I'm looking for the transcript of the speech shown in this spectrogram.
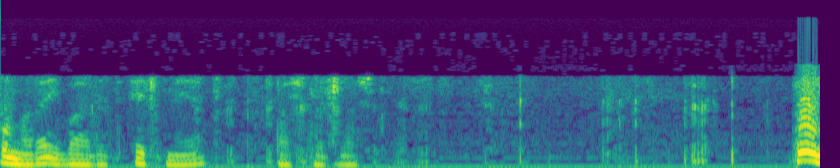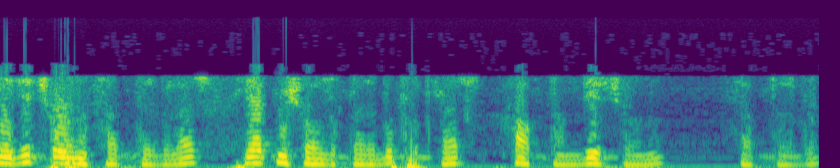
bunlara ibadet etmeye başladılar. Böylece çoğunu saptırdılar. Yapmış oldukları bu putlar halktan birçoğunu saptırdı.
